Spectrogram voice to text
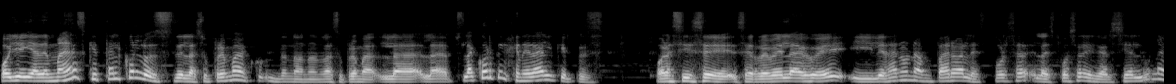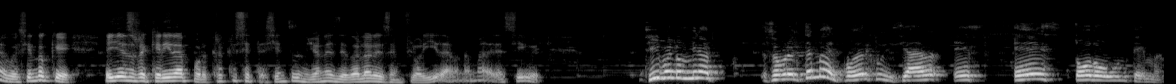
Oye, y además, ¿qué tal con los de la Suprema? No, no, no la Suprema, la, la, pues, la Corte en general, que pues ahora sí se, se revela, güey, y le dan un amparo a la esposa, la esposa de García Luna, güey, siendo que ella es requerida por creo que 700 millones de dólares en Florida, una madre así, güey. Sí, bueno, mira, sobre el tema del Poder Judicial es, es todo un tema.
